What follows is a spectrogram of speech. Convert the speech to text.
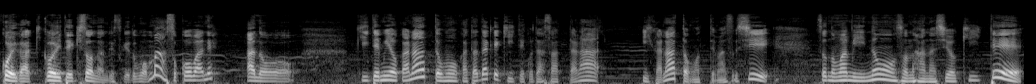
声が聞こえてきそうなんですけども、まあそこはね、あの、聞いてみようかなって思う方だけ聞いてくださったらいいかなと思ってますし、そのマミーのその話を聞いて、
